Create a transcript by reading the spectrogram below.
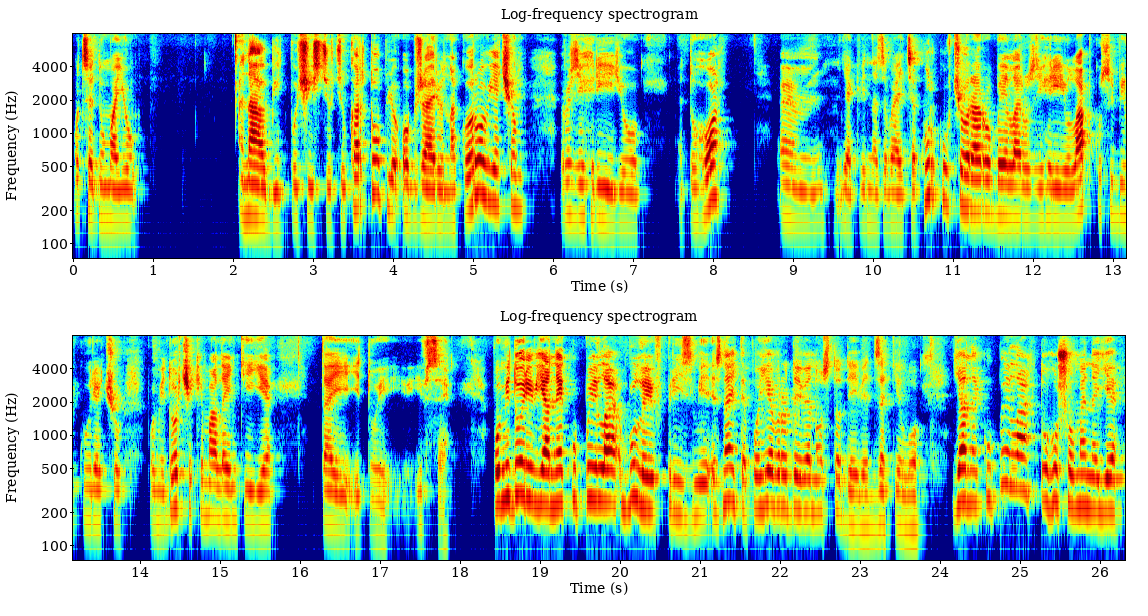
Оце, думаю, на обід почистю цю картоплю, обжарю на коров'ячому, розігрію того, ем, як він називається, курку вчора робила, розігрію лапку собі курячу, помідорчики маленькі є, та і, і, то, і, і все. Помідорів я не купила, були в призмі, знаєте, по євро 99 за кіло. Я не купила, того, що в мене є,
